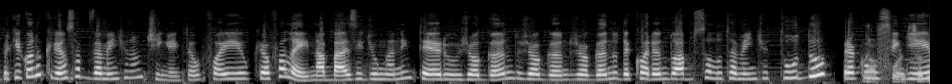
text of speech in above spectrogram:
Porque quando criança, obviamente, não tinha. Então foi o que eu falei. Na base de um ano inteiro, jogando, jogando, jogando, decorando absolutamente tudo força conseguir.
